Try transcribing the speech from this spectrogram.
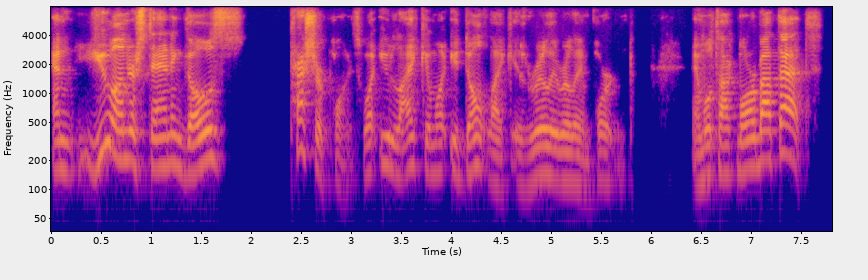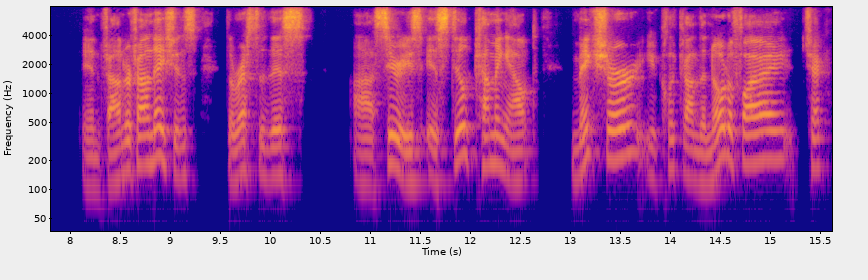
And you understanding those pressure points, what you like and what you don't like, is really, really important. And we'll talk more about that in Founder Foundations. The rest of this uh, series is still coming out. Make sure you click on the notify, check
